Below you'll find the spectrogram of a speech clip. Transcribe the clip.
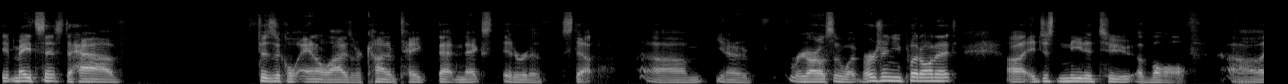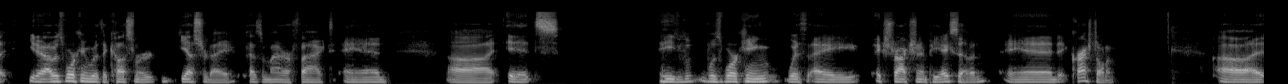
it made sense to have physical analyzer kind of take that next iterative step. Um, you know, regardless of what version you put on it, uh, it just needed to evolve. Uh, you know, I was working with a customer yesterday, as a matter of fact, and uh, it's he was working with a extraction in PA7 and it crashed on him. Uh,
